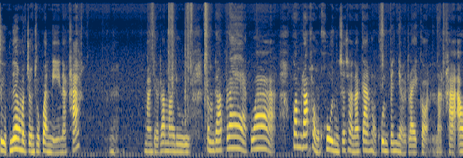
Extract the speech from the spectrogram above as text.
สืบเนื่องมาจนทุกวันนี้นะคะอื มาเดี๋ยวเรามาดูสำรับแรกว่า ความรักของคุณสถานการณ์ของคุณเป็นอย่างไรก่อนนะคะ เอา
